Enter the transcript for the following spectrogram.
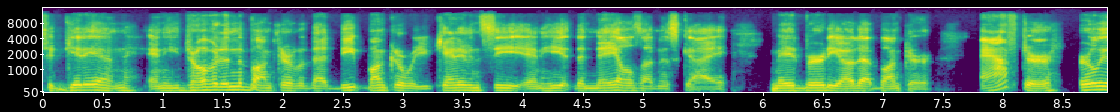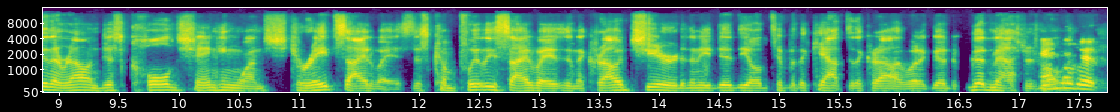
to get in, and he drove it in the bunker with that deep bunker where you can't even see. And he hit the nails on this guy, made birdie out of that bunker. After early in the round, just cold shanking one straight sideways, just completely sideways, and the crowd cheered. And then he did the old tip of the cap to the crowd. What a good, good Masters Handled moment. it,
